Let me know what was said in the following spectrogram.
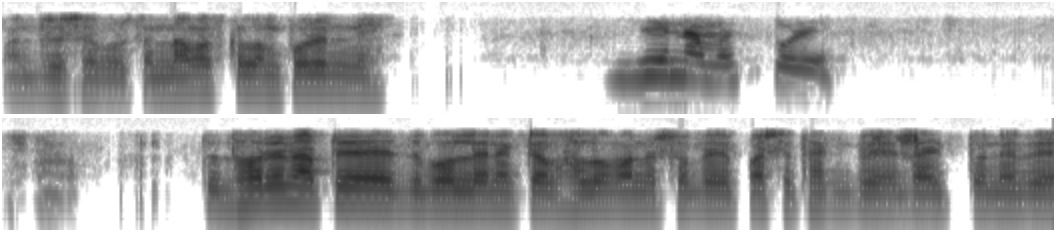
মাদ্রাসা পড়ছেন। নামাজ কালাম পড়েননি? যে নামাজ পড়ে। তো ধরেন আপনি যে বললেন একটা ভালো মানুষ হবে পাশে থাকবে দায়িত্ব নেবে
